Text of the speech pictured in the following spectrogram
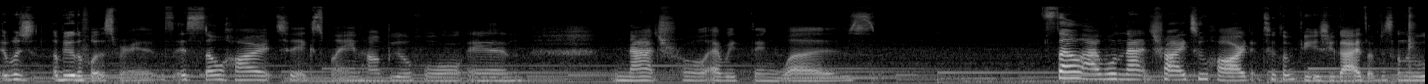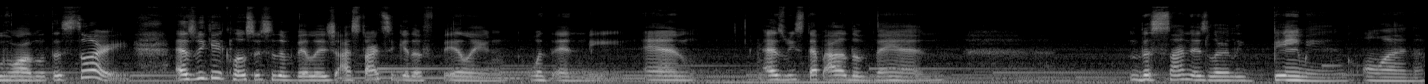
it was a beautiful experience. It's so hard to explain how beautiful and natural everything was. So I will not try too hard to confuse you guys. I'm just going to move on with the story. As we get closer to the village, I start to get a feeling within me. And as we step out of the van, the sun is literally beaming on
